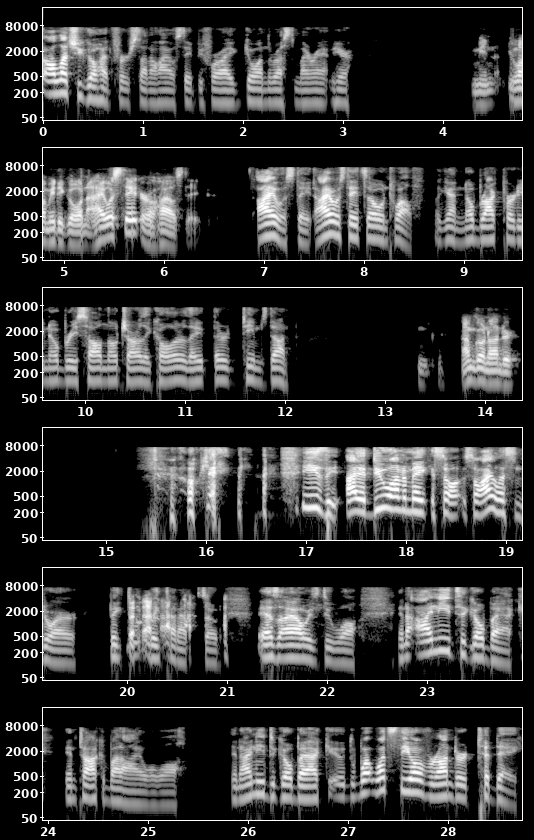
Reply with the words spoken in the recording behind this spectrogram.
I'll let you go ahead first on Ohio State before I go on the rest of my rant here. I mean, you want me to go on Iowa State or Ohio State? Iowa State. Iowa State's 0 and 12. Again, no Brock Purdy, no Breece Hall, no Charlie Kolar. They their team's done. Okay. I'm going under. okay, easy. I do want to make so so. I listened to our Big Big Ten episode as I always do, Wahl, and I need to go back and talk about Iowa Wahl, and I need to go back. What what's the over under today?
